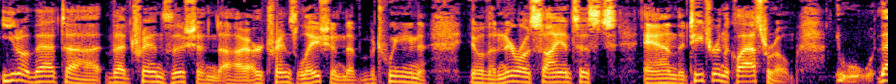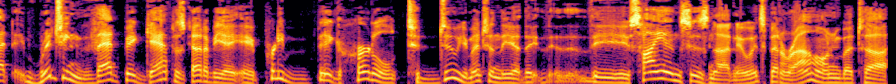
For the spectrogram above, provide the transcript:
You know that uh, that transition uh, or translation between you know the neuroscientists and the teacher in the classroom. That bridging that big gap has got to be a, a pretty big hurdle to do. You mentioned the, the the science is not new; it's been around, but uh,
